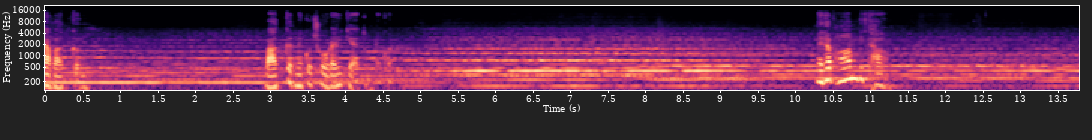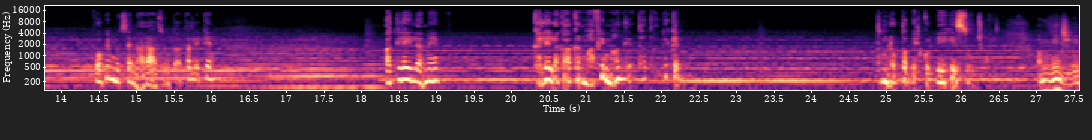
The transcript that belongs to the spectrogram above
کیا بات کروں؟ بات کرنے کو چھوڑا ہی کیا ہے تم لوگوں نے؟ میرا بھام بھی تھا۔ وہ بھی مجھ سے ناراض ہوتا تھا، لیکن اگلے لمحے گلے لگا کر معافی مانگ لیتا تھا، لیکن تم لوگ تو بالکل بھی یہی سوچ گئی امی جی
